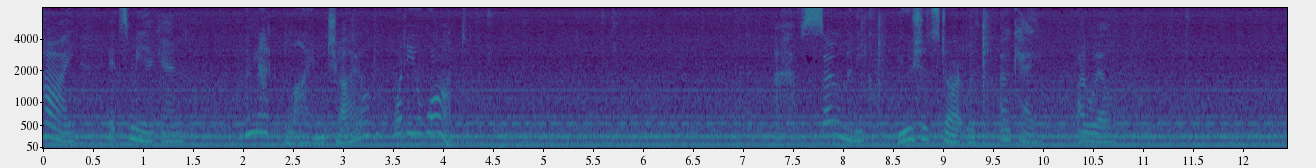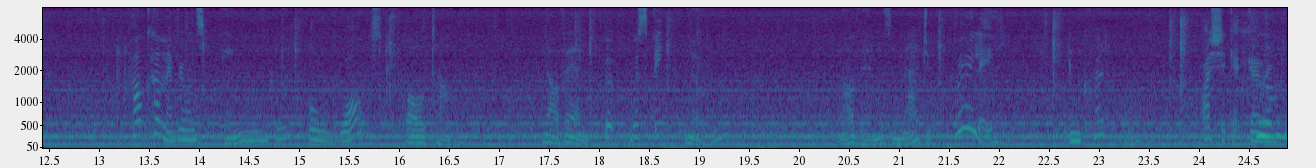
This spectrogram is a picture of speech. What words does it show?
Hi, it's me again. I'm not blind, child. What do you want? I have so many. You should start with Okay, I will. How come everyone's English. or what? All tongue. Naven. But we're speak. No. Naven is a magic. Really? Incredible. I should get going.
